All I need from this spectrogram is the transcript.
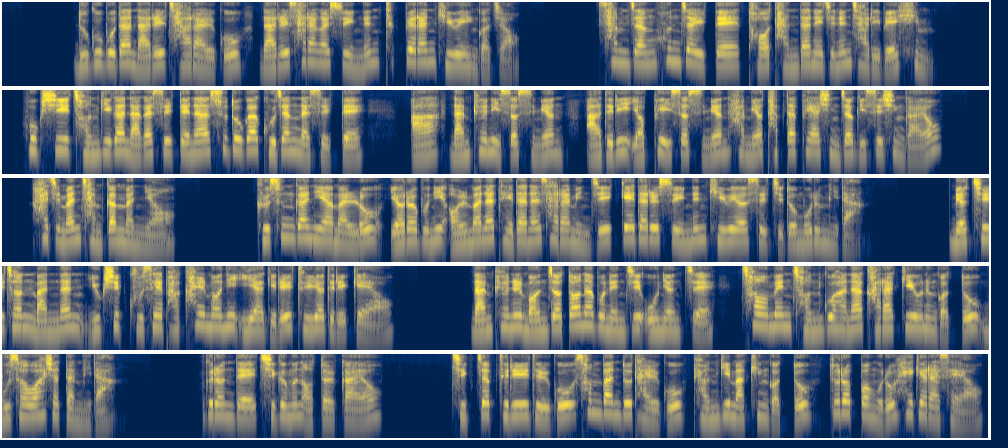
누구보다 나를 잘 알고 나를 사랑할 수 있는 특별한 기회인 거죠. 3장 혼자일 때 더 단단해지는 자립의 힘. 혹시 전기가 나갔을 때나 수도가 고장 났을 때, 아, 남편이 있었으면, 아들이 옆에 있었으면 하며 답답해 하신 적 있으신가요? 하지만 잠깐만요. 그 순간이야말로 여러분이 얼마나 대단한 사람인지 깨달을 수 있는 기회였을지도 모릅니다. 며칠 전 만난 69세 박 할머니 이야기를 들려드릴게요. 남편을 먼저 떠나보낸 지 5년째 처음엔 전구 하나 갈아 끼우는 것도 무서워하셨답니다. 그런데 지금은 어떨까요? 직접 드릴 들고 선반도 달고 변기 막힌 것도 뚫어뻥으로 해결하세요.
